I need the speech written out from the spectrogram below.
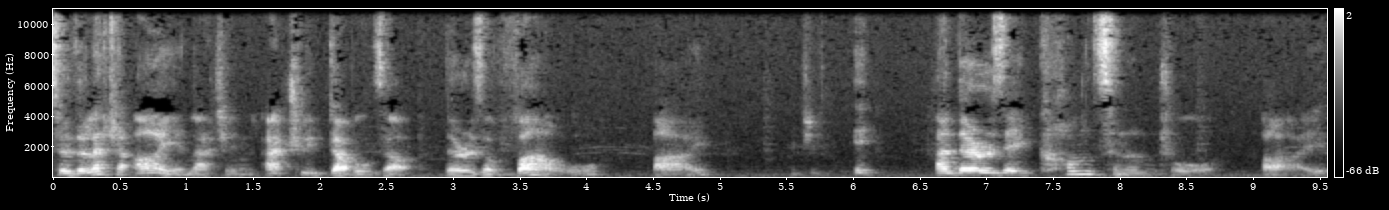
So the letter I in Latin actually doubles up. There is a vowel, I, which is I, and there is a consonantal I,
